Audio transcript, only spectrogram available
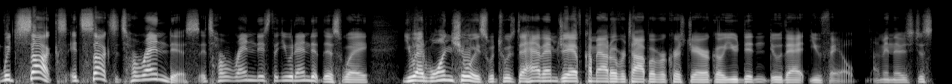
which sucks. It sucks. It's horrendous. It's horrendous that you would end it this way. You had one choice, which was to have MJF come out over top over Chris Jericho. You didn't do that. You failed. I mean, there's just.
